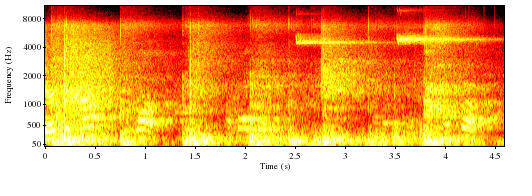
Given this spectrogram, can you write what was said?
Joseph call? No. Let's go.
